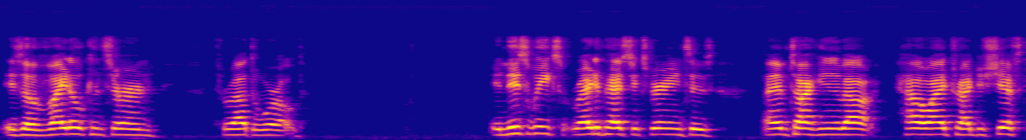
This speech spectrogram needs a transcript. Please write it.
is a vital concern throughout the world. In this week's Rite of Passage Experiences, I am talking about how I tried to shift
